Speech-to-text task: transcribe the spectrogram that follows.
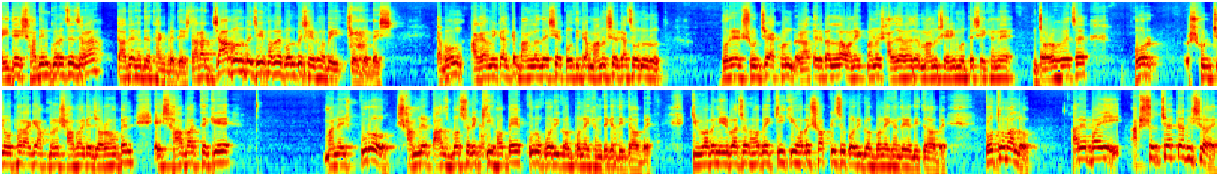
এই দেশ স্বাধীন করেছে যারা, তাদের হাতে থাকবে দেশ। তারা যা বলবে, যেভাবে বলবে, সেভাবেই চলবে দেশ। এবং আগামীকালকে বাংলাদেশের প্রতিটা মানুষের কাছে অনুরোধ ভোরের সূর্য এখন রাতের বেলা অনেক মানুষ, হাজার হাজার মানুষ এরই মধ্যে সেখানে জড়ো হয়েছে। ভোর সূর্য ওঠার আগে আপনারা শাহবাগে জড়ো হবেন। এই শাহবাগ থেকে মানে পুরো সামনের পাঁচ বছরে কি হবে, পুরো পরিকল্পনা এখান থেকে দিতে হবে। কীভাবে নির্বাচন হবে, কি কি হবে, সবকিছু পরিকল্পনা এখান থেকে দিতে হবে। প্রথম আলো। আরে ভাই, আশ্চর্য একটা বিষয়।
